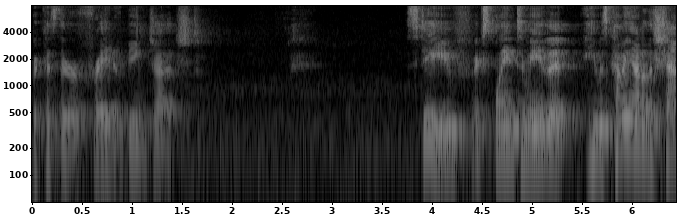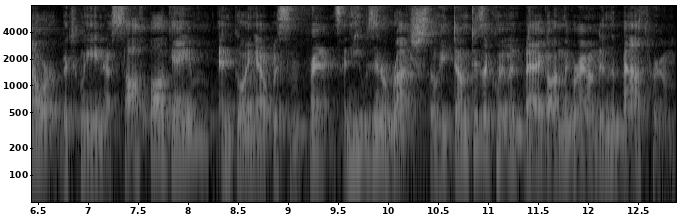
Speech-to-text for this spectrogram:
because they're afraid of being judged. Steve explained to me that he was coming out of the shower between a softball game and going out with some friends, and he was in a rush, so he dumped his equipment bag on the ground in the bathroom.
